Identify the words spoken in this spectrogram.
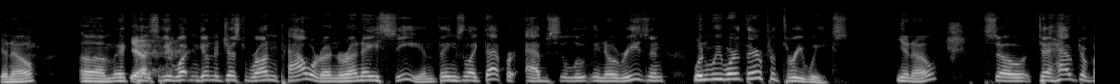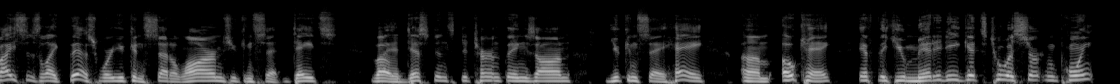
you know? Um because yeah. he wasn't going to just run power and run ac and things like that for absolutely no reason when we weren't there for three weeks you know? So to have devices like this where you can set alarms you can set dates via a distance to turn things on you can say hey um, okay if the humidity gets to a certain point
